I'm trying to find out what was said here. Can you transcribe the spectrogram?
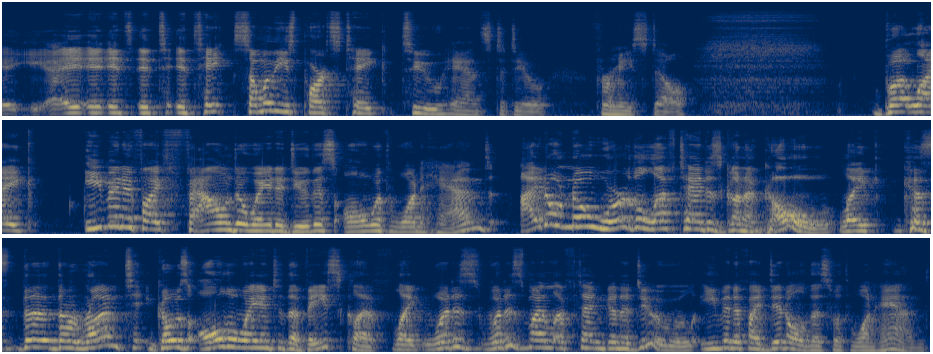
it, it, it, it, it takes some of these parts take two hands to do for me still. But like even if I found a way to do this all with one hand, I don't know where the left hand is gonna go. Like, cause the the run goes all the way into the bass clef. Like, what is what is my left hand gonna do? Even if I did all this with one hand,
